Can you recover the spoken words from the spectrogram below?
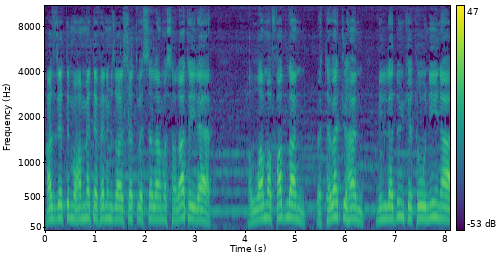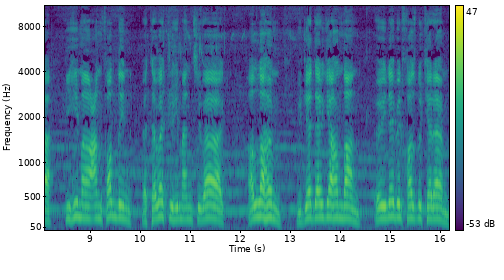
Hazreti Muhammed Efendimiz Aleyhisselatü Vesselam'a salat eyle. Allah'ıma fadlan ve teveccühen min ledünke tunina bihima an fadlin ve teveccühi men sivak. Allah'ım yüce dergahından öyle bir fazlu kerem,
